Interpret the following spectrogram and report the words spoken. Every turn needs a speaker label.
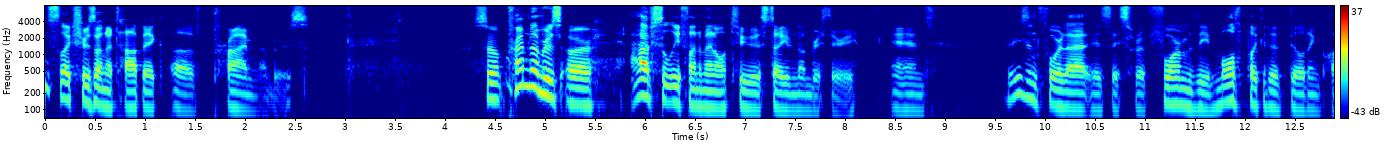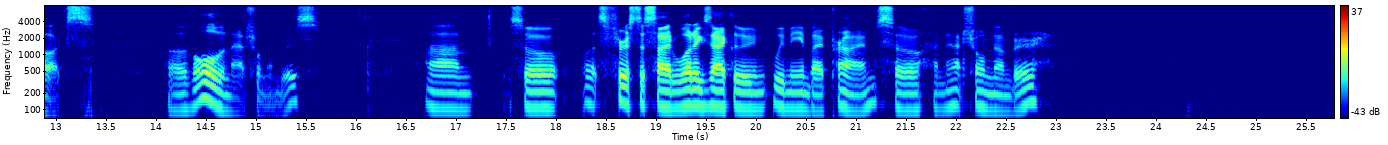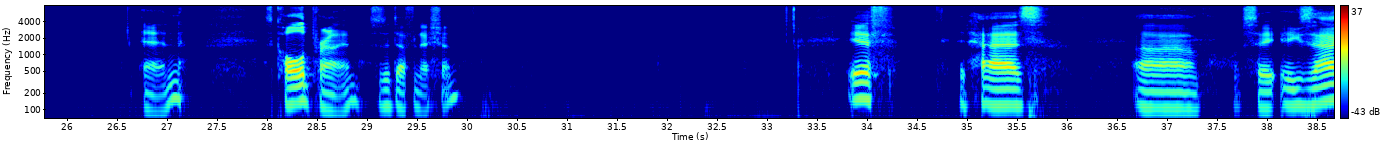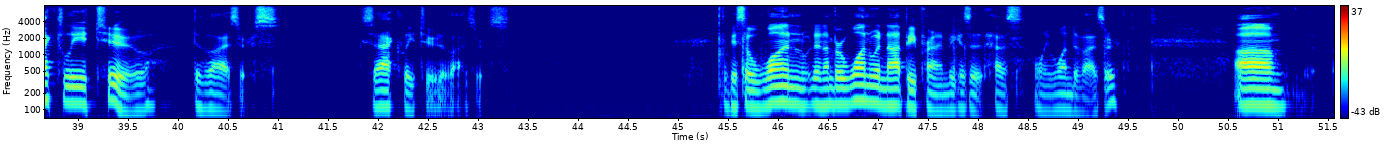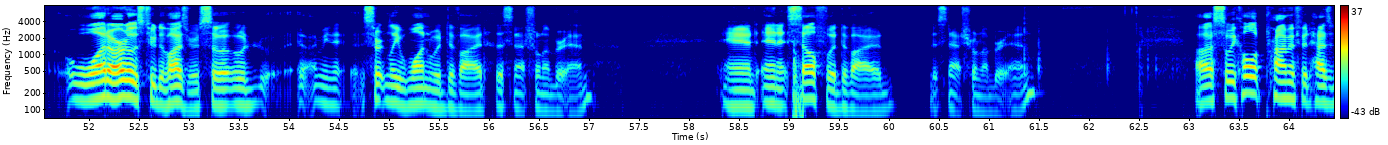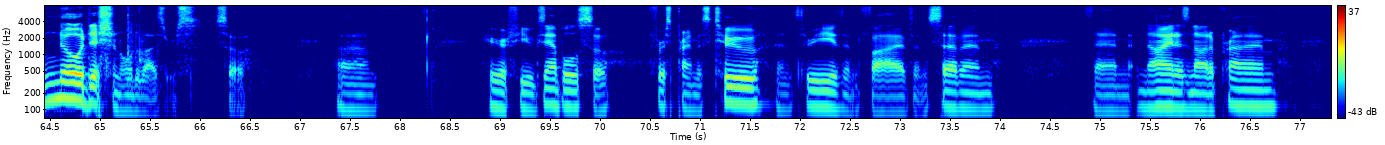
Speaker 1: This lecture is on a topic of prime numbers. So, prime numbers are absolutely fundamental to the study of number theory. And the reason for that is they sort of form the multiplicative building blocks of all the natural numbers. Um, so, let's first decide what exactly we mean by prime. So, a natural number n is called prime. This is a definition. If it has, um, let's say, exactly two divisors. Exactly two divisors. Okay, so one, the number one would not be prime because it has only one divisor. Um, what are those two divisors? So it would, I mean, certainly one would divide this natural number n and n itself would divide this natural number n. Uh, so we call it prime if it has no additional divisors. So um, here are a few examples. So first prime is 2, then 3, then 5, then 7. Then 9 is not a prime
